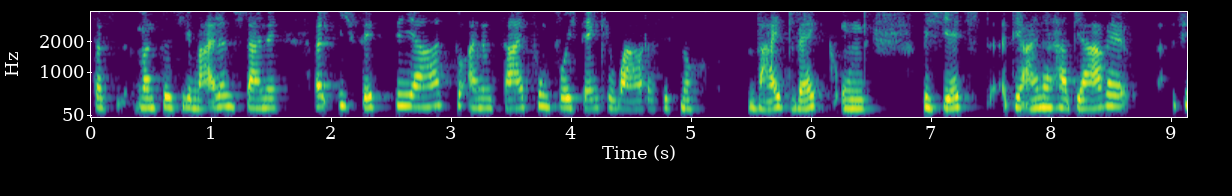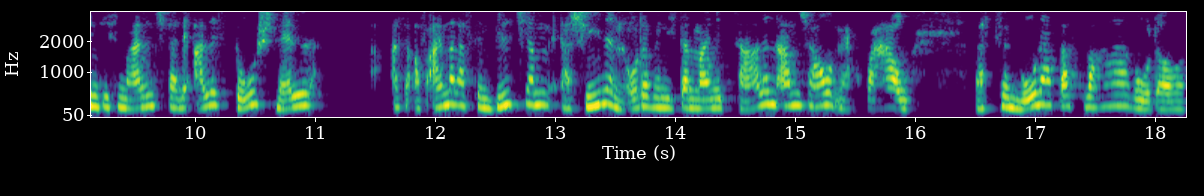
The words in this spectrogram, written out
dass man solche Meilensteine, weil ich setze die ja zu einem Zeitpunkt, wo ich denke, wow, das ist noch weit weg und bis jetzt die eineinhalb Jahre sind diese Meilensteine alles so schnell also auf einmal auf dem Bildschirm erschienen, oder wenn ich dann meine Zahlen anschaue, merke, wow, was für ein Monat das war oder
